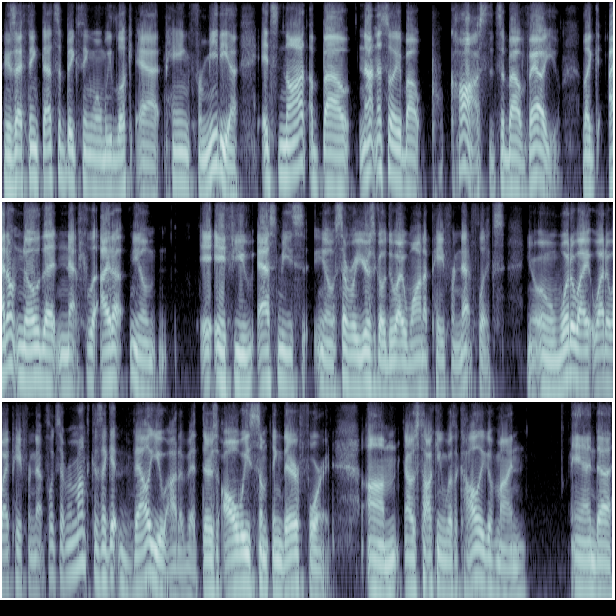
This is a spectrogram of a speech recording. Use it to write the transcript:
because I think that's a big thing when we look at paying for media. It's not about, not necessarily about cost. It's about value. Like, I don't know that Netflix. I don't, you know, if you asked me, you know, several years ago, do I want to pay for Netflix? You know, what do I, why do I pay for Netflix every month? Because I get value out of it. There's always something there for it. Um, I was talking with a colleague of mine and uh,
